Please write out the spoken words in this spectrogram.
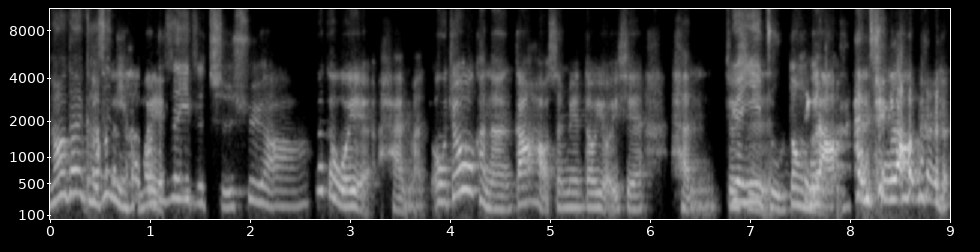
然后但可是你好像就是一直持续啊，那个我也还蛮，我觉得我可能刚好身边都有一些很愿意主动、勤劳、很勤劳的人，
